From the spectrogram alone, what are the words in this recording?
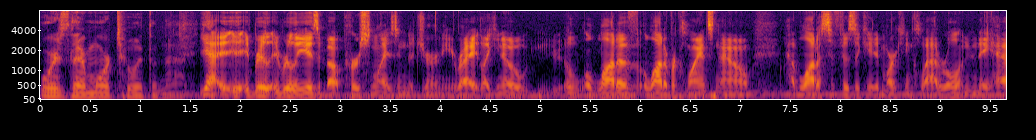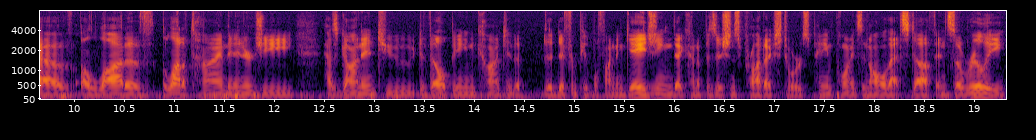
or is there more to it than that? Yeah, it, it really it really is about personalizing the journey, right? Like you know, a, a lot of a lot of our clients now have a lot of sophisticated marketing collateral, and they have a lot of a lot of time and energy has gone into developing content that the different people find engaging, that kind of positions products towards pain points and all that stuff. And so really,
